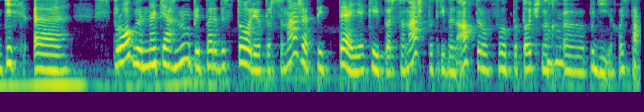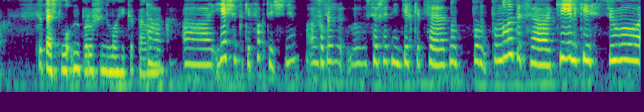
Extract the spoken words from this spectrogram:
якісь е, спроби натягнути перед історію персонажа під те, який персонаж потрібен автору в поточних е, подіях. Ось так. Це теж ну, порушення логіки, певно. Так, а, є ще такі фактичні Фак- сюж- сюжетні дірки. Це ну, помилитися кількістю,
